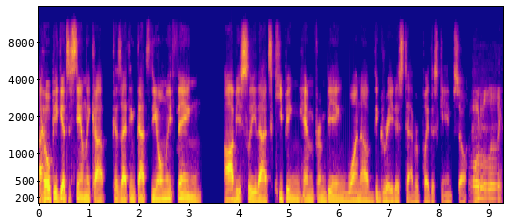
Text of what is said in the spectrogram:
I hope he gets a Stanley Cup because I think that's the only thing obviously that's keeping him from being one of the greatest to ever play this game. So totally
